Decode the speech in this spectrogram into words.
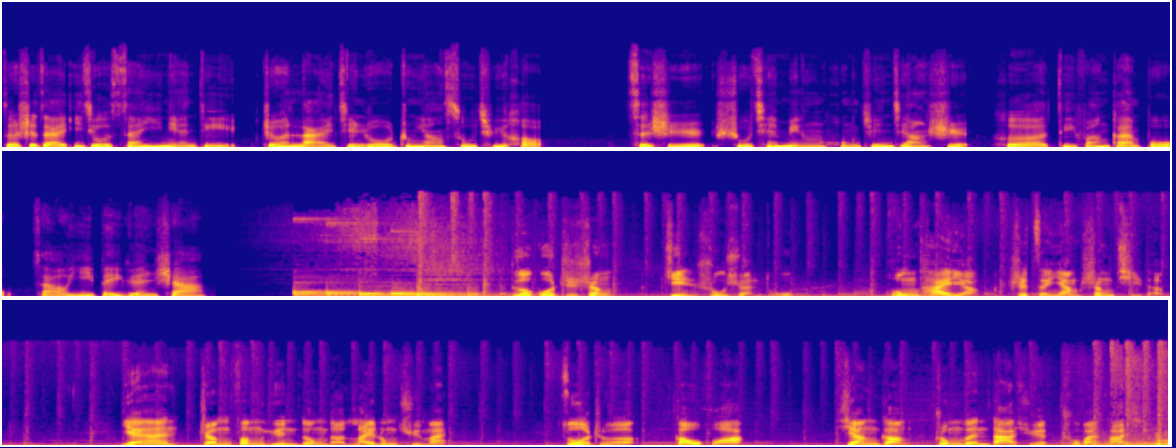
则是在一九三一年底，周恩来进入中央苏区后，此时数千名红军将士和地方干部早已被冤杀。德国之声《禁书选读》。红太阳是怎样升起的？延安整风运动的来龙去脉。作者高华，香港中文大学出版发行。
